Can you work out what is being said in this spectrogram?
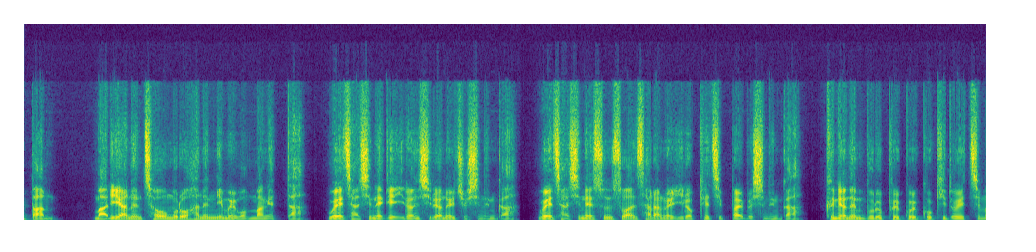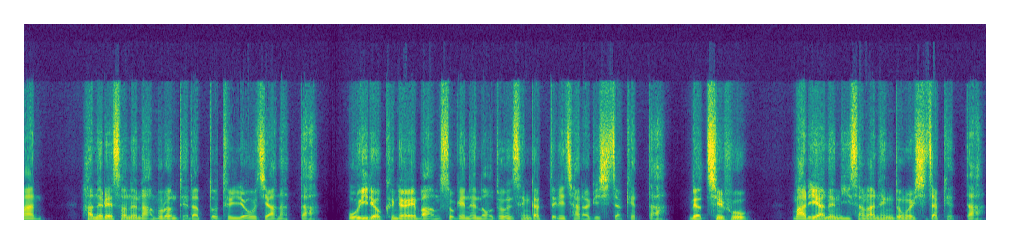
밤 마리아는 처음으로 하느님을 원망했다. 왜 자신에게 이런 시련을 주시는가? 왜 자신의 순수한 사랑을 이렇게 짓밟으시는가? 그녀는 무릎을 꿇고 기도했지만 하늘에서는 아무런 대답도 들려오지 않았다. 오히려 그녀의 마음속에는 어두운 생각들이 자라기 시작했다. 며칠 후 마리아는 이상한 행동을 시작했다.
